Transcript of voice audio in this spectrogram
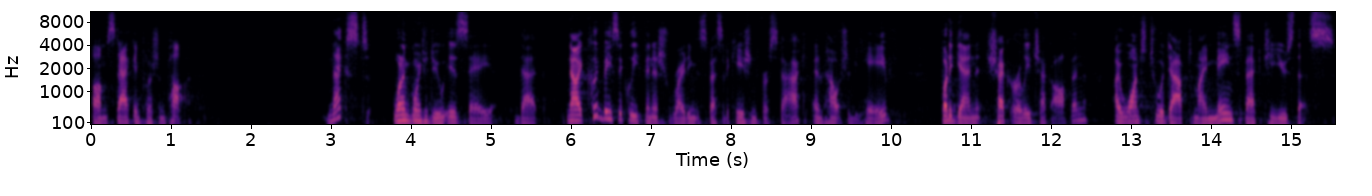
um, stack and push and pop. Next, what I'm going to do is say that, now I could basically finish writing the specification for stack and how it should behave, but again, check early, check often. I want to adapt my main spec to use this.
